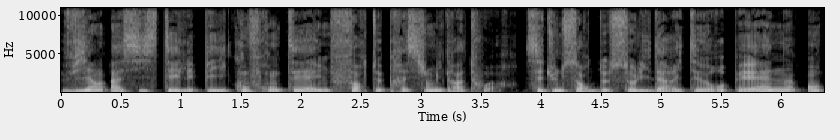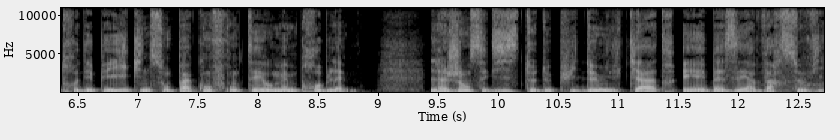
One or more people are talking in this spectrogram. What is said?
vient assister les pays confrontés à une forte pression migratoire. C'est une sorte de solidarité européenne entre des pays qui ne sont pas confrontés aux mêmes problèmes. L'agence existe depuis 2004 et est basée à Varsovie.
